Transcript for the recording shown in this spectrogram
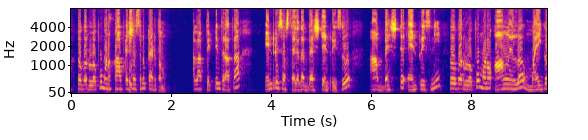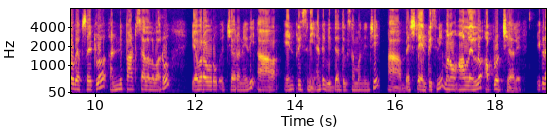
అక్టోబర్ లోపు మనం కాంపిటీషన్స్ను పెడతాం. అలా పెట్టిన తర్వాత ఎంట్రీస్ వస్తాయి కదా బెస్ట్ ఎంట్రీస్. ఆ బెస్ట్ ఎంట్రీస్ని అక్టోబర్ లోపు మనం ఆన్లైన్లో మైగో వెబ్సైట్లో అన్ని పాఠశాలల వారు ఎవరెవరు వచ్చారనేది ఆ ఎంట్రీస్ని అంటే విద్యార్థులకు సంబంధించి ఆ బెస్ట్ ఎంట్రీస్ని మనం ఆన్లైన్లో అప్లోడ్ చేయాలి. ఇక్కడ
